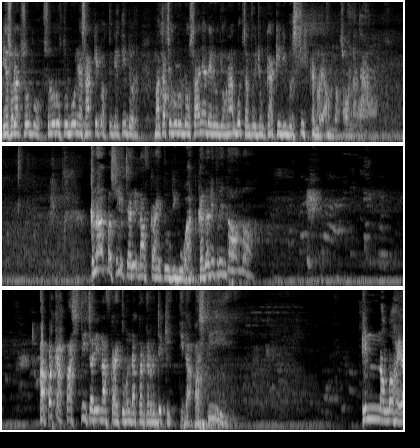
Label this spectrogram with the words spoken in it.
Dia sholat subuh. Seluruh tubuhnya sakit waktu dia tidur. Maka seluruh dosanya dari ujung rambut sampai ujung kaki dibersihkan oleh Allah SWT. Kenapa sih cari nafkah itu dibuat? Karena diperintah Allah. Apakah pasti cari nafkah itu mendatangkan rezeki? Tidak pasti. Inna Allah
